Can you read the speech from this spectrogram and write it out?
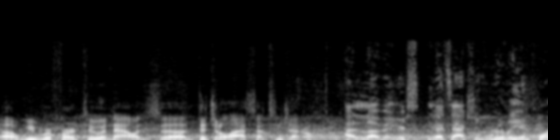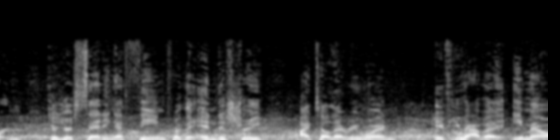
uh, we refer to it now as uh, digital assets in general. I love it. You're, that's actually really important because you're setting a theme for the industry. I tell everyone if you have an email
